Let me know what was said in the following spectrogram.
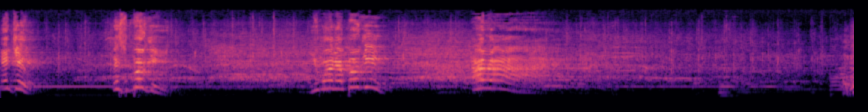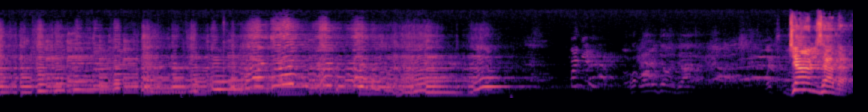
Thank you. Let's boogie. You want a boogie? All right. What are we doing, John? John's other.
